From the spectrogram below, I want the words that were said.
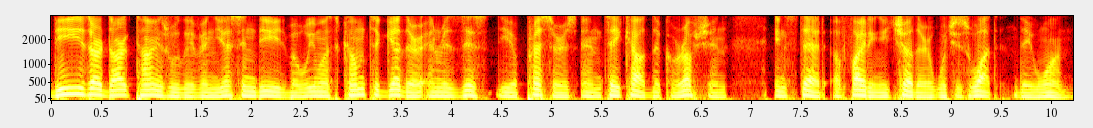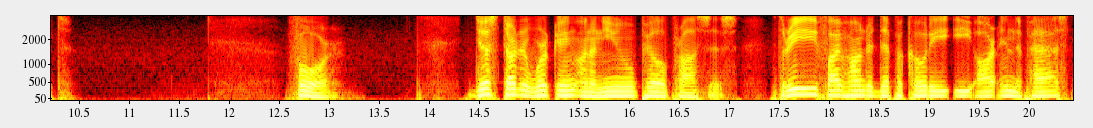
These are dark times we live in, yes indeed, but we must come together and resist the oppressors and take out the corruption instead of fighting each other, which is what they want. 4. Just started working on a new pill process. 3 500 Depakote ER in the past,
